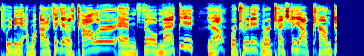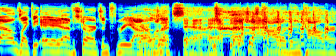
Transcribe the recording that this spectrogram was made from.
tweeting. I think it was Collar and Phil Mackey. Yep. We're tweeting, we're texting out countdowns like the AAF starts in three hours. Yeah, well, Like- that's sad. that's just collar being collar.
